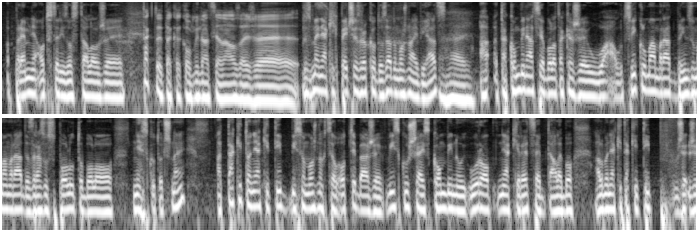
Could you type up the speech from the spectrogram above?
a pre mňa odvtedy zostalo, že... Tak to je taká kombinácia naozaj, že... Sme nejakých 5-6 rokov dozadu, možno aj viac. Hej. A tá kombinácia bola taká, že wow, cviklu mám rád, brinzu mám rád a zrazu spolu to bolo neskutočné. A takýto nejaký typ by som možno chcel od teba, že vyskúšaj, skombinuj, urob nejaký recept alebo, alebo nejaký taký typ, že, že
